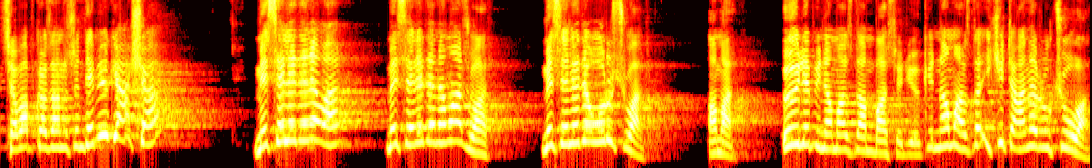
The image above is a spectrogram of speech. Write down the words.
sevap kazanırsın demiyor ki aşağı. Meselede ne var? Meselede namaz var. Meselede oruç var. Ama öyle bir namazdan bahsediyor ki namazda iki tane rükû var.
